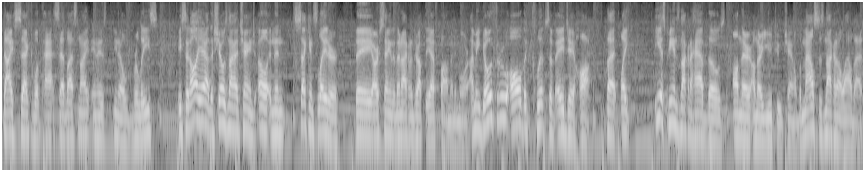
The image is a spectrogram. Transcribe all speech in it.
dissect what Pat said last night in his you know release. He said, "Oh yeah, the show's not going to change." Oh, and then seconds later, they are saying that they're not going to drop the f bomb anymore. I mean, go through all the clips of AJ Hawk that like ESPN's not going to have those on their on their YouTube channel. The mouse is not going to allow that.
